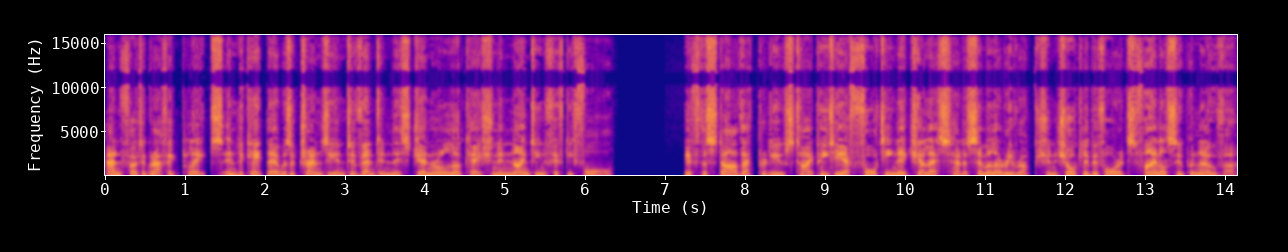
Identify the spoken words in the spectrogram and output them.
And photographic plates indicate there was a transient event in this general location in 1954. If the star that produced IPTF-14 HLS had a similar eruption shortly before its final supernova,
